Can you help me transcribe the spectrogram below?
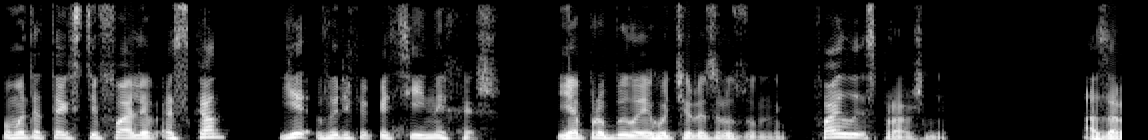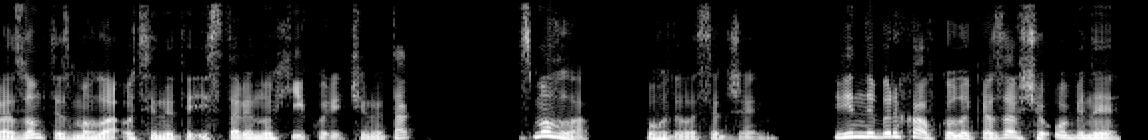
У метатексті файлів СК є верифікаційний хеш. Я пробила його через розумник. Файли справжні. А заразом ти змогла оцінити і старину Хікорі, чи не так? Змогла, погодилася Джейн. Він не брехав, коли казав, що обіни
